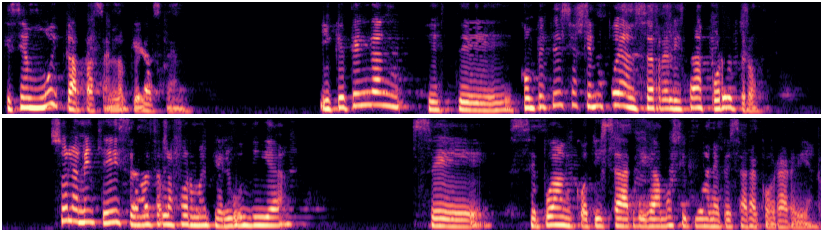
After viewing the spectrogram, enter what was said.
que sean muy capaces en lo que hacen y que tengan este, competencias que no puedan ser realizadas por otro. Solamente esa va a ser la forma en que algún día se, se puedan cotizar, digamos, y puedan empezar a cobrar bien.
